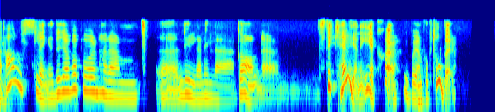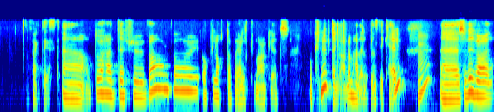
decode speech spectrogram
inte alls länge. Vi- Jag var på den här um, eh, lilla, lilla garn uh, stickhelgen i Eksjö i början på oktober. Faktiskt. Eh, då hade fru Valborg och Lotta på Elk Market och Knuten garn, de hade en liten stickhelg. Mm. Så vi var ett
